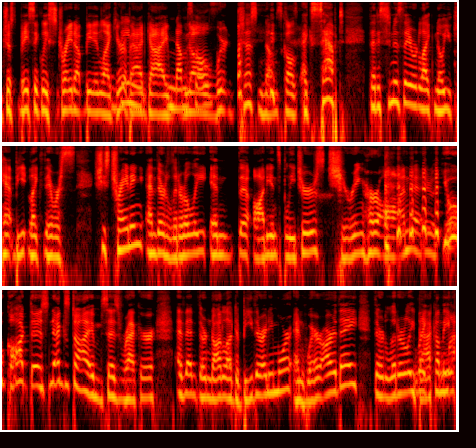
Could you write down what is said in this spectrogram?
Just basically straight up being like, "You're Being a bad guy." no, we're just numbskulls. Except that as soon as they were like, "No, you can't be," like they were, she's training, and they're literally in the audience bleachers cheering her on. Like, you got this next time, says Wrecker, and then they're not allowed to be there anymore. And where are they? They're literally Like, back on the looking-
